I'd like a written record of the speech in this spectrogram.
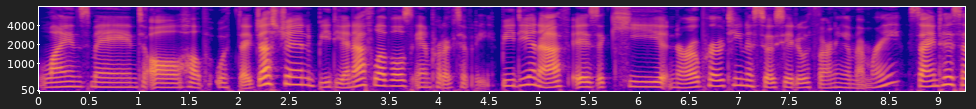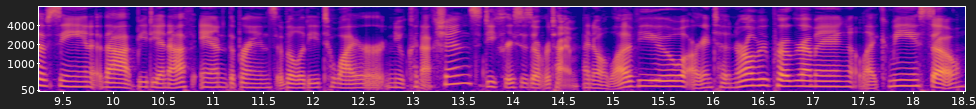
lion's mane to all help with digestion, BDNF levels, and productivity. BDNF is a key neuroprotein associated with learning and memory. Scientists have seen that BDNF and the brain's ability to wire new connections decreases over time. I know a lot of you are into neural reprogramming like me, so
